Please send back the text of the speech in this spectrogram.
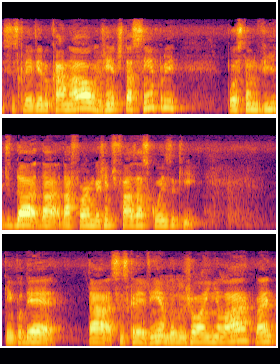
se inscrever no canal, a gente está sempre postando vídeo da, da, da, forma que a gente faz as coisas aqui. Quem puder tá se inscrevendo, dando joinha lá, vai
